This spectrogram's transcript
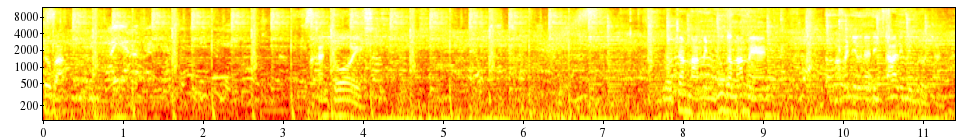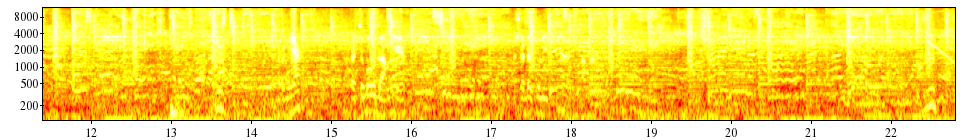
Coba. Makan coy. Brochan mamen juga mamen. Mamen yang udah di Itali nih Brochan. Hmm, ternyata kita coba udangnya ya. Masih ada kulitnya makan. Hmm.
